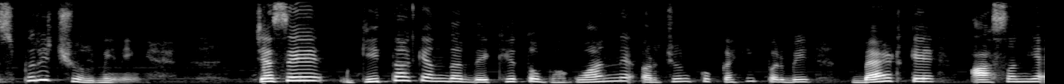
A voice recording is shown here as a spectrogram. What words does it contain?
स्पिरिचुअल मीनिंग है। जैसे गीता के अंदर देखे तो भगवान ने अर्जुन को कहीं पर भी बैठ के आसन या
